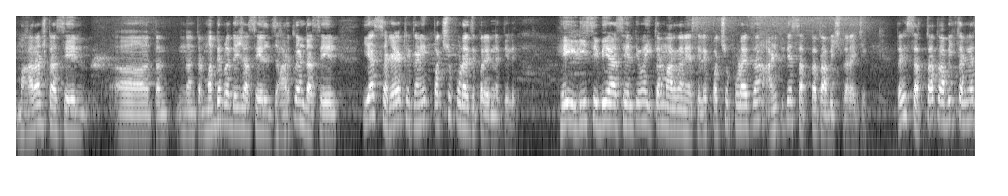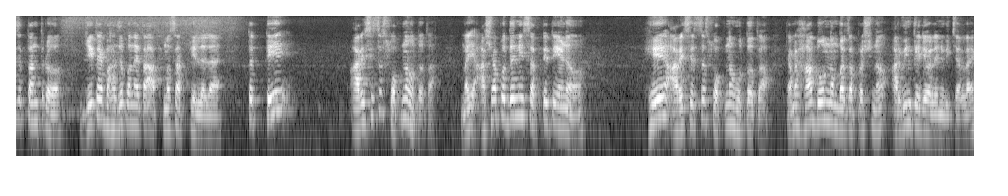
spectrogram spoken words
महाराष्ट्र असेल नंतर मध्य प्रदेश असेल झारखंड असेल या सगळ्या ठिकाणी पक्ष फोडायचे प्रयत्न केले. हे ईडी बी असेल किंवा इतर मार्गाने असेल हे पक्ष फोडायचा आणि तिथे सत्ता ताबीज करायची. तर हे सत्ता ताबीज करण्याचं तंत्र जे काही भाजपने आता आत्मसात केलेलं आहे तर ते आर एस एसचं स्वप्न होतं का? म्हणजे अशा पद्धतीने सत्तेत येणं हे आर एस एसचं स्वप्न होतं का? त्यामुळे हा दोन नंबरचा प्रश्न अरविंद केजरीवाल यांनी आहे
